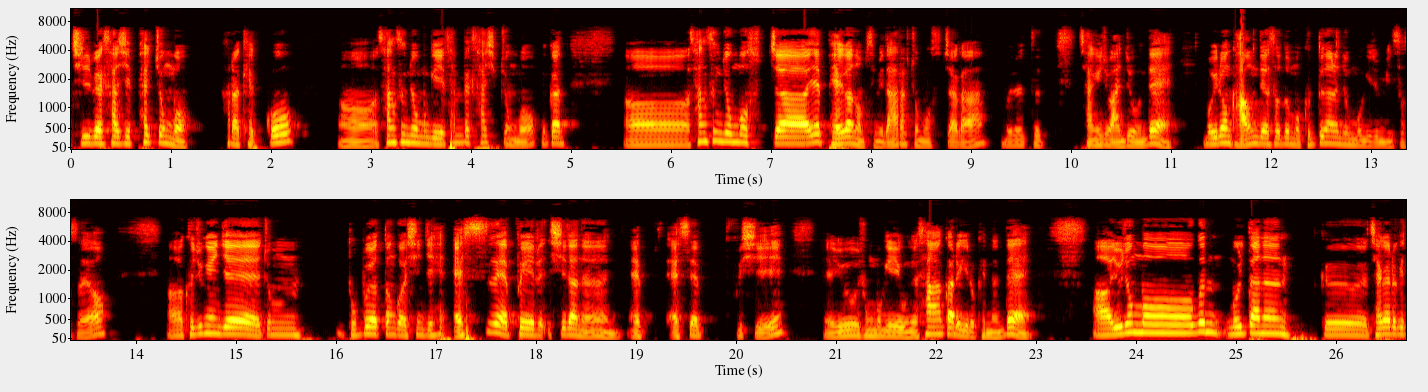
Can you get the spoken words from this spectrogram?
748 종목 어, 하락했고 어, 상승 종목이 340 종목. 그러니까 어, 상승 종목 숫자에 배가 넘습니다. 하락 종목 숫자가. 뭐 이렇듯 장이 좀 안 좋은데, 뭐 이런 가운데서도 뭐 급등하는 종목이 좀 있었어요. 어, 그 중에 이제 좀 돋보였던 것이 이제 SFC라는 SFC, 네, 이 종목이 오늘 상한가를 기록했는데, 어, 이 종목은 뭐 일단은 그 제가 이렇게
